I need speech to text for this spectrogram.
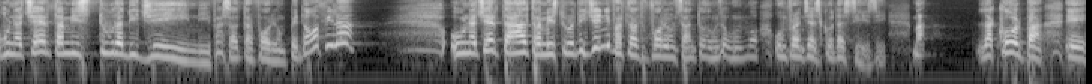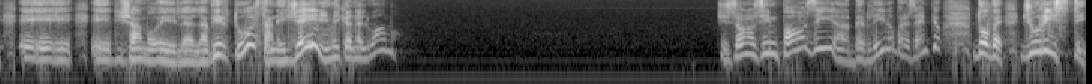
una certa mistura di geni fa saltare fuori un pedofila, una certa altra mistura di geni fa saltare fuori un, santo, un, un Francesco d'Assisi. Ma la colpa e, e, diciamo, la, la virtù sta nei geni, mica nell'uomo. Ci sono simposi a Berlino, per esempio, dove giuristi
